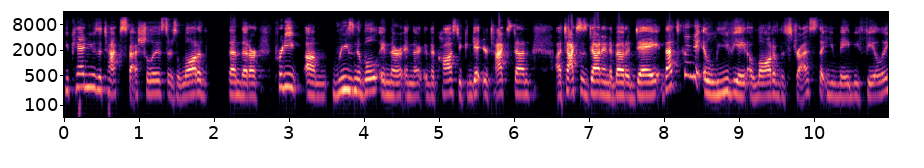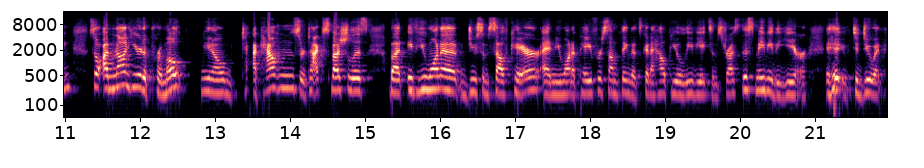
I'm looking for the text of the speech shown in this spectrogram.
You can use a tax specialist. There's a lot of them that are pretty um, reasonable in their in their in the cost. You can get your tax done, uh, taxes done in about a day. That's going to alleviate a lot of the stress that you may be feeling. So I'm not here to promote you know t- accountants or tax specialists, but if you want to do some self care and you want to pay for something that's going to help you alleviate some stress, this may be the year to do it.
